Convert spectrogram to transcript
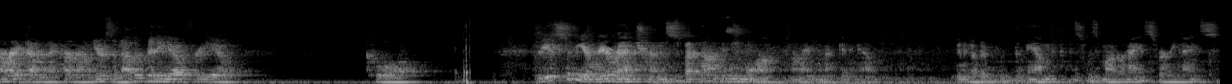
All right, Dominic Arnound. Here's another video for you. Cool. There used to be a rear entrance, but not anymore. All right, we're not getting out. We're gonna go to M. This was modernized, very nice.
